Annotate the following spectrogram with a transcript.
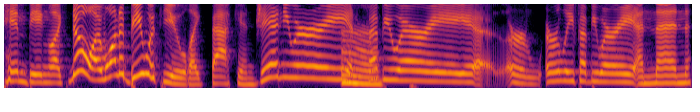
him being like, No, I want to be with you, like back in January and February or early February. And then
